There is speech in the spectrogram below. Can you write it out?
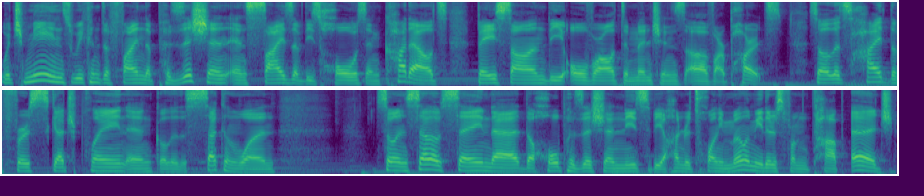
which means we can define the position and size of these holes and cutouts based on the overall dimensions of our parts. So let's hide the first sketch plane and go to the second one. So instead of saying that the hole position needs to be 120 millimeters from the top edge,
